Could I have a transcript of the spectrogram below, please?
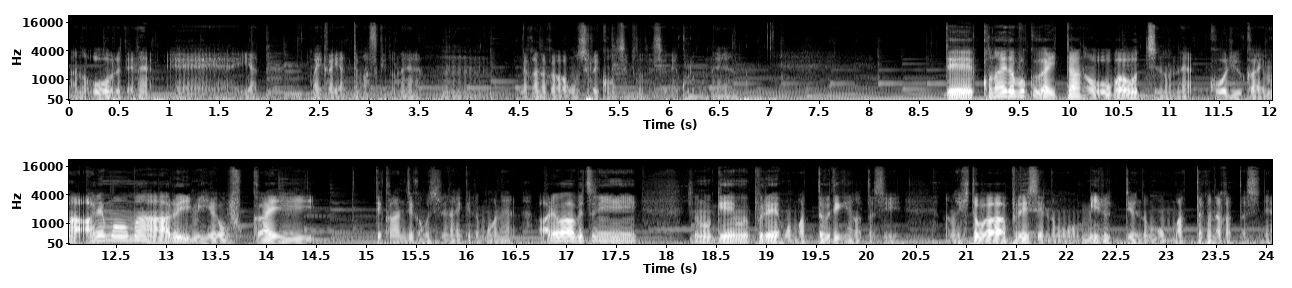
あの、オールでね、えー、や、毎回やってますけどね。うん、なかなか面白いコンセプトですよね、これもね。で、この間僕が言ったあの、オーバーウォッチのね、交流会。まあ、あれもまあ、ある意味オフ会って感じかもしれないけどもね、あれは別に、そのゲームプレイも全くできなかったし、あの、人がプレイしてるのも見るっていうのも全くなかったしね。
